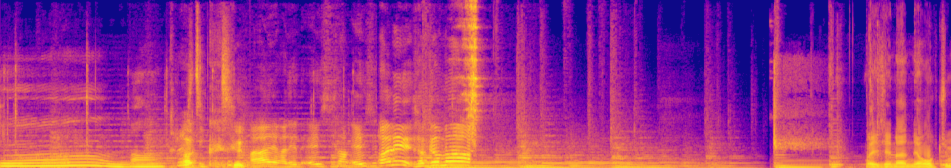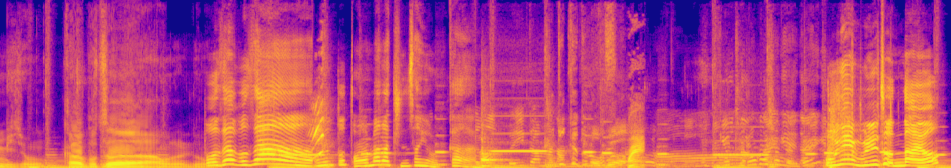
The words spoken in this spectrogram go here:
음, 뭐 그럴 수 있지. 그, 아니 아니 L시상 L시 아니 잠깐만 아, 이제 난 영업 준비 중. 가보자 오늘도. 보자 보자. 오늘 또 얼마나 진상이 올까? 메이드 하면 안 돼. 어 뭐야? 이게 들어가셨는데? 오늘 물 좋나요?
